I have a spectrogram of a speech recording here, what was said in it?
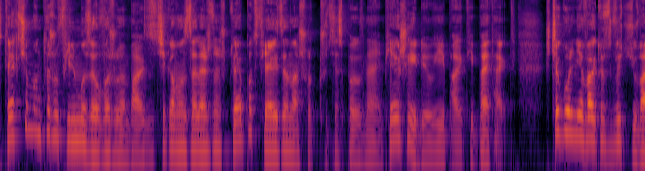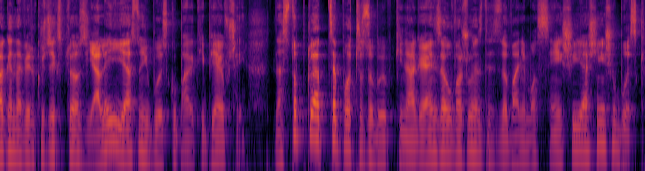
W trakcie montażu filmu zauważyłem bardzo ciekawą zależność, która potwierdza nasze odczucia z porównania pierwszej i drugiej partii petard. Szczególnie warto zwrócić uwagę na wielkość eksplozji, ale i jasność błysku partii pierwszej. Na stopklatce podczas obróbki nagrań zauważyłem zdecydowanie mocniejszy i jaśniejszy błysk,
